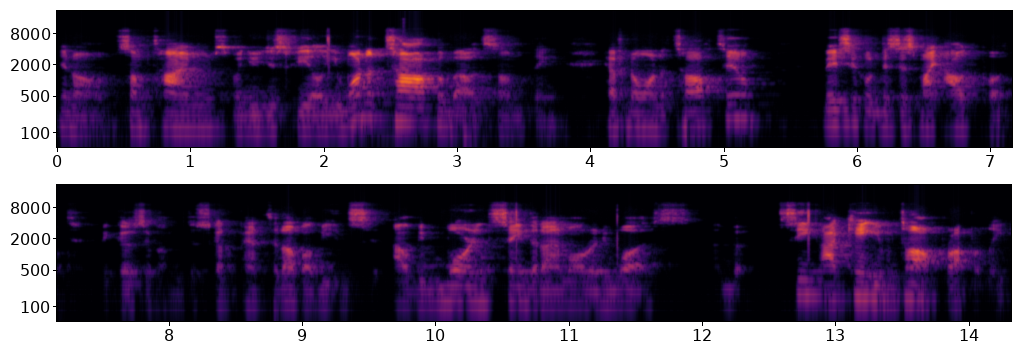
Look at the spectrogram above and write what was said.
you know, sometimes when you just feel you want to talk about something, have no one to talk to. Basically, this is my output because if I'm just gonna pant it up, I'll be ins- I'll be more insane than I already was. But see, I can't even talk properly.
